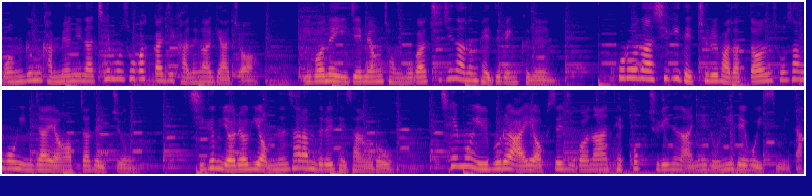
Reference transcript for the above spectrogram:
원금 감면이나 채무 소각까지 가능하게 하죠. 이번에 이재명 정부가 추진하는 배드뱅크는 코로나 시기 대출을 받았던 소상공인자 영업자들 중 지급 여력이 없는 사람들을 대상으로 채무 일부를 아예 없애주거나 대폭 줄이는 안이 논의되고 있습니다.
